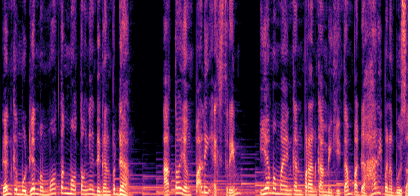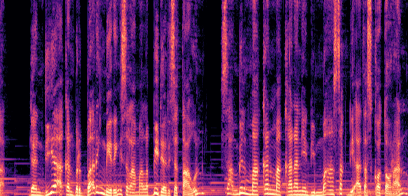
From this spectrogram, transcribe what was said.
dan kemudian memotong-motongnya dengan pedang. Atau yang paling ekstrim, ia memainkan peran kambing hitam pada hari penebusan. Dan dia akan berbaring miring selama lebih dari setahun sambil makan makanan yang dimasak di atas kotoran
